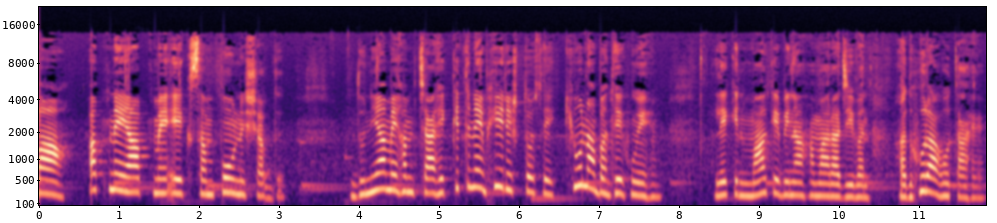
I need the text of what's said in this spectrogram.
माँ अपने आप में एक संपूर्ण शब्द। दुनिया में हम चाहे कितने भी रिश्तों से क्यों ना बंधे हुए हैं, लेकिन माँ के बिना हमारा जीवन अधूरा होता है।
